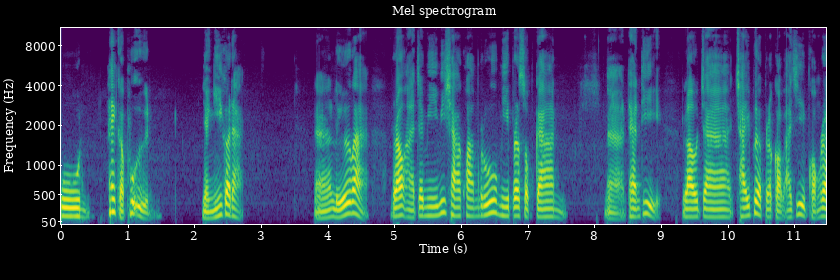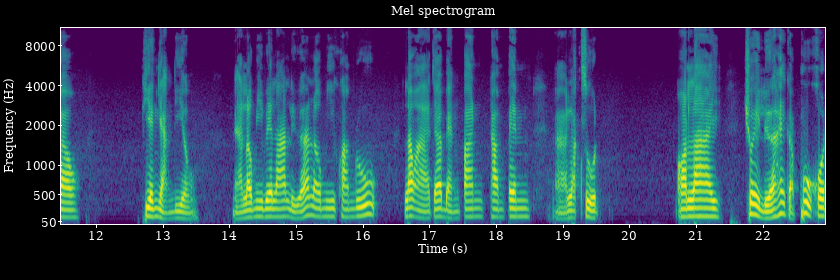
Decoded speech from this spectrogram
กูลให้กับผู้อื่น อย่างนี้ก็ได้นะหรือว่าเราอาจจะมีวิชาความรู้มีประสบการณ์นะแทนที่เราจะใช้เพื่อประกอบอาชีพของเราเพียงอย่างเดียวนะเรามีเวลาเหลือเรามีความรู้ เราอาจจะแบ่งปันทำเป็นหลักสูตรออนไลน์ ช่วยเหลือให้กับผู้คน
